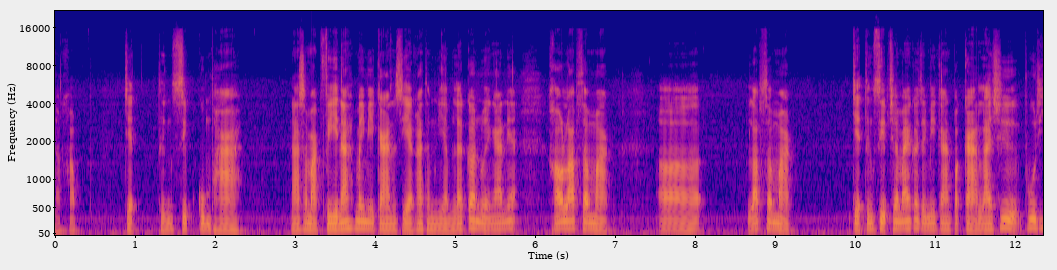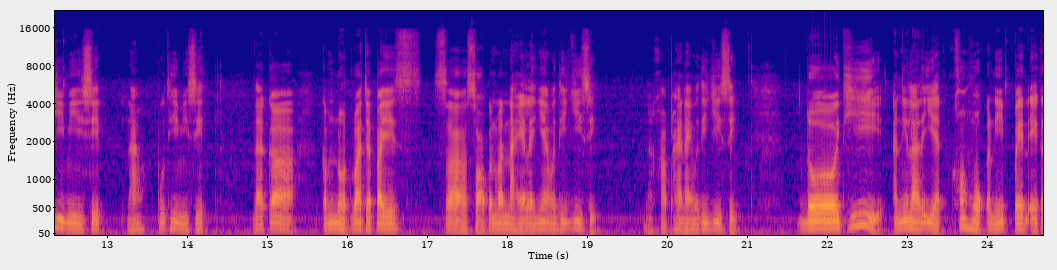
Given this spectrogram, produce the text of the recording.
นะครับ 7 ถึง 10 กุมภานะสมัครฟรีนะ ไม่มีการเสียค่าธรรมเนียม แล้วก็หน่วยงานเนี้ยเขารับสมัครเอ่อรับสมัคร 7ถึง10 ใช่ไหมก็จะมีการประกาศรายชื่อผู้ที่มีสิทธิ์นะผู้ที่มีสิทธิ์ แล้วก็กำหนดว่าจะไปสสอบกันวันไหนอะไรเงี้ยวันที่ 20นะครับภายในวันที่ 20 โดยที่อันนี้รายละเอียดข้อ 6 อันนี้เป็นเอก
